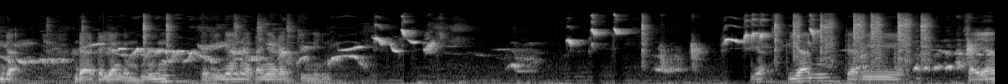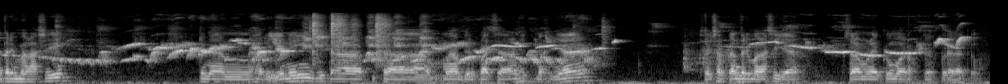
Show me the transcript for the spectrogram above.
enggak enggak ada yang gembung. Dan ini anakannya kayak gini. Ya sekian dari saya. Terima kasih. Dengan hari ini kita bisa mengambil pelajaran hikmahnya saya ucapkan terima kasih ya. Assalamualaikum warahmatullahi wabarakatuh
